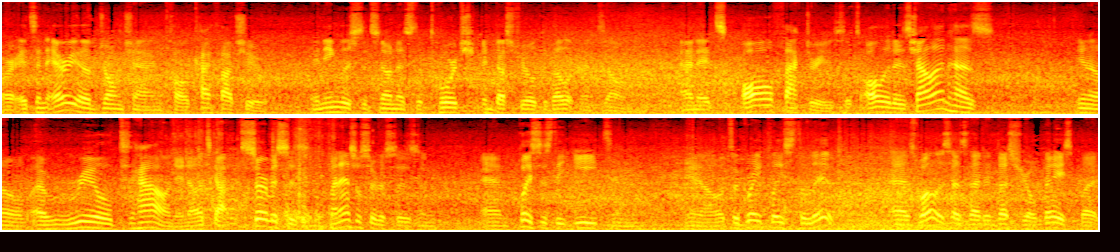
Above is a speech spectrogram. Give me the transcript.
Or it's an area of Zhongshan called Kaifachu. In English, it's known as the Torch Industrial Development Zone, and it's all factories. It's all it is. Xiaolan has you know, a real town. You know, it's got services financial services and and places to eat, and you know, it's a great place to live, as well as has that industrial base. But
